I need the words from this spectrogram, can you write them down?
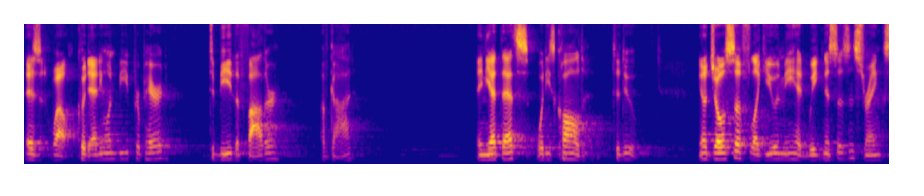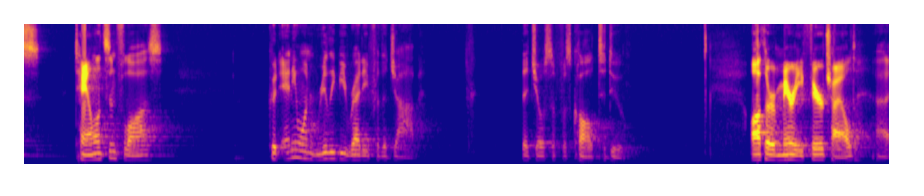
as well. Could anyone be prepared to be the father of God? And yet, that's what he's called to do. You know, Joseph, like you and me, had weaknesses and strengths, talents and flaws. Could anyone really be ready for the job that Joseph was called to do? Author Mary Fairchild uh,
